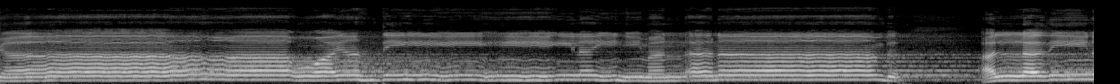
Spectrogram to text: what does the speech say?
يشاء ويهدي إليه من أناب الذين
